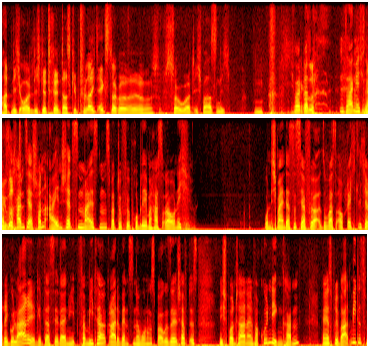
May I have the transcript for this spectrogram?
hat nicht ordentlich getrennt. Das gibt vielleicht extra. äh, So what? Ich war es nicht. ich wollte gerade Also, sagen, ich glaube, du kannst ja schon einschätzen meistens, was du für Probleme hast oder auch nicht. Und ich meine, dass es ja für sowas auch rechtliche Regularien gibt, dass dir dein Miet- Vermieter, gerade wenn es eine Wohnungsbaugesellschaft ist, nicht spontan einfach kündigen kann. Wenn jetzt privat mietest,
